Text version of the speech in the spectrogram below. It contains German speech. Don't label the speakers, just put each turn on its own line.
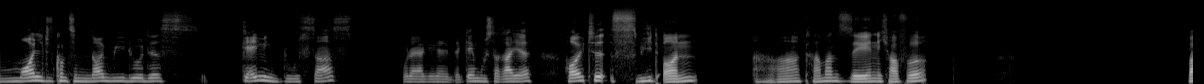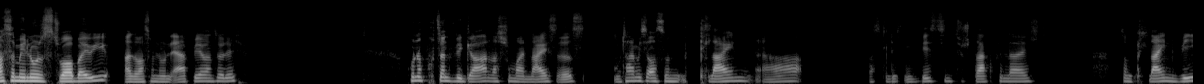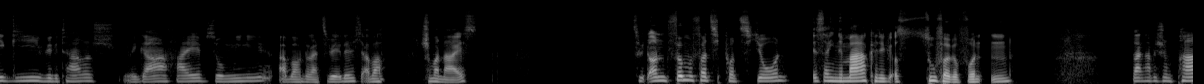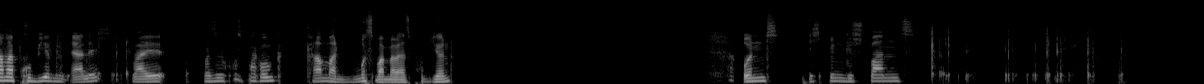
Moin, Leute, willkommen zu einem neuen Video des Gaming Boosters oder der Game Booster Reihe. Heute Sweet On. Ah, kann man sehen, ich hoffe. Wassermelone Strawberry, also Wassermelone Erdbeere natürlich. 100% vegan, was schon mal nice ist. Und habe ich auch so einen kleinen, ja, was liegt ein bisschen zu stark vielleicht. So einen kleinen Vegi, vegetarisch, vegan Hype, so mini, aber auch nur ganz wenig, aber schon mal nice. Sweet On 45 Portionen ist eigentlich eine Marke, die ich aus Zufall gefunden. Sagen habe ich schon ein paar Mal probiert, bin ich ehrlich, weil bei so einer großen Packung kann man, muss man mal was probieren. Und ich bin gespannt.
